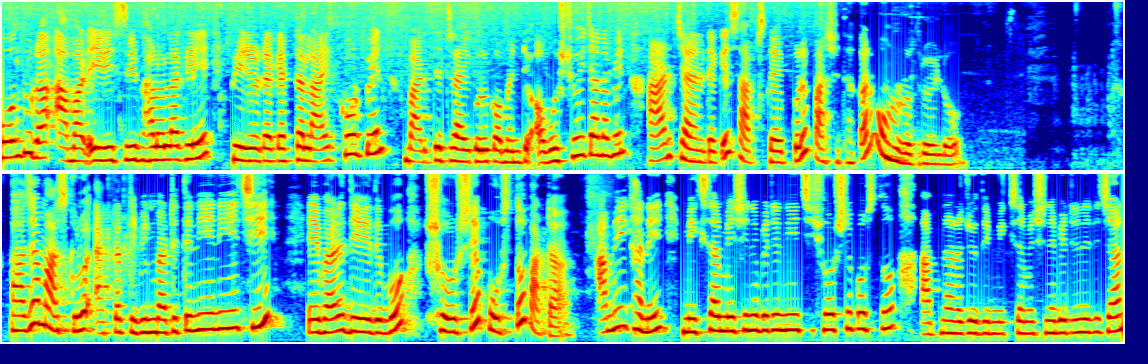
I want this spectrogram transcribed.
বন্ধুরা, আমার এই রেসিপি ভালো লাগলে ভিডিওটাকে একটা লাইক করবেন, বাড়িতে ট্রাই করে কমেন্টে অবশ্যই জানাবেন, আর চ্যানেলটাকে সাবস্ক্রাইব করে পাশে থাকার অনুরোধ রইল। ভাজা মাছগুলো একটা টিফিন বাটিতে নিয়ে নিয়েছি। এবারে দিয়ে দেব সর্ষে পোস্ত বাটা। আমি এখানে মিক্সার মেশিনে বেটে নিয়েছি সর্ষে পোস্ত। আপনারা যদি মিক্সার মেশিনে বেটে নিতে চান,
